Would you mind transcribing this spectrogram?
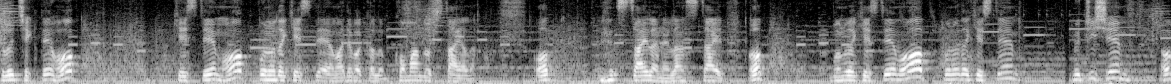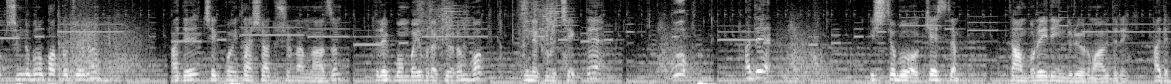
Kılıç çekti hop. Kestim hop bunu da kestim. Hadi bakalım. Komando style'a. Hop. Style'a ne lan style. Hop. Bunu da kestim hop. Bunu da kestim. Müthişim. Hop şimdi bunu patlatıyorum. Hadi checkpoint'i aşağı düşürmem lazım. Direkt bombayı bırakıyorum. Hop. Yine kılıç çekti. Hop. Hadi. İşte bu. Kestim. Tamam burayı da indiriyorum abi direkt. Hadi.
